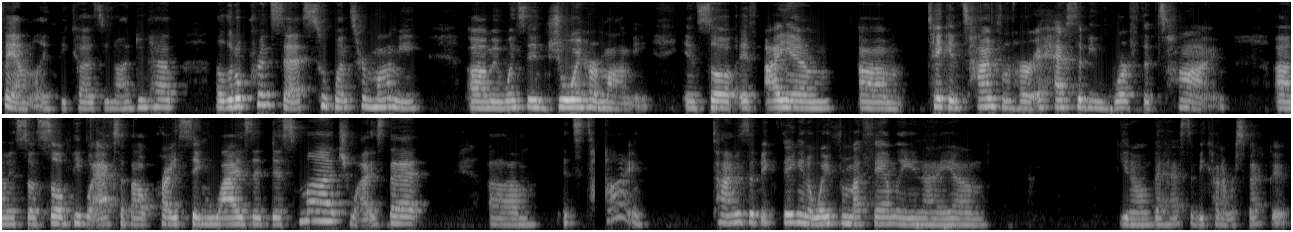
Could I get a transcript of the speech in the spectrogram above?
family because you know I do have a little princess who wants her mommy um, and wants to enjoy her mommy. And so if I am um, taking time from her, it has to be worth the time. Um, and so some people ask about pricing. Why is it this much? Why is that? Um, it's time. Time is a big thing and away from my family. And I, um, you know, that has to be kind of respected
